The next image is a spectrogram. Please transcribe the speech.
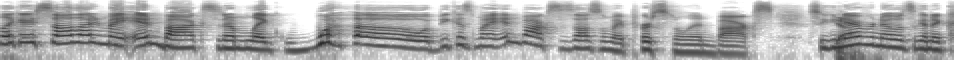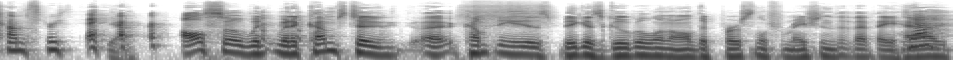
Like I saw that in my inbox, and I'm like, "Whoa!" Because my inbox is also my personal inbox, so you Yeah. never know what's going to come through there. Yeah. also when, when it comes to a company as big as google and all the personal information that, that they have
